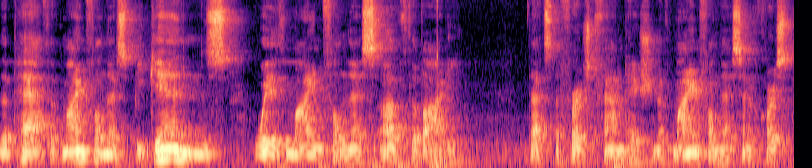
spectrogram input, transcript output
the path of mindfulness begins with mindfulness of the body. That's the first foundation of mindfulness. And of course,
